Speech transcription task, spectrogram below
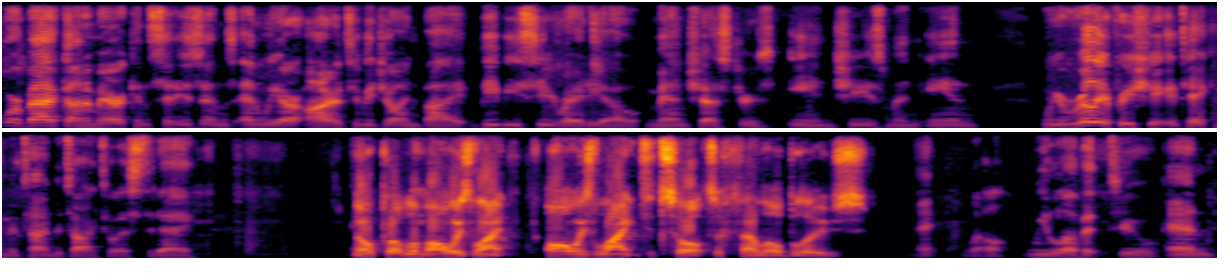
We're back on American Cityzens, and we are honored to be joined by BBC Radio Manchester's Ian Cheeseman. Ian, we really appreciate you taking the time to talk to us today. No problem. Always like always like to talk to fellow Blues. Eh, well, we love it too, and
